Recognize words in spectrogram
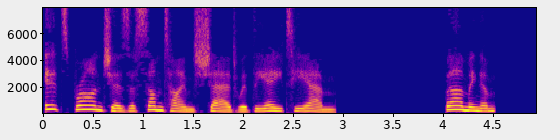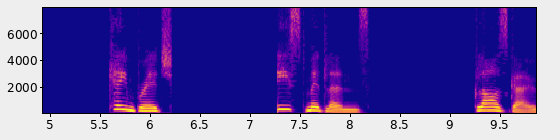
Its branches are sometimes shared with the ATM. Birmingham Cambridge East Midlands Glasgow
